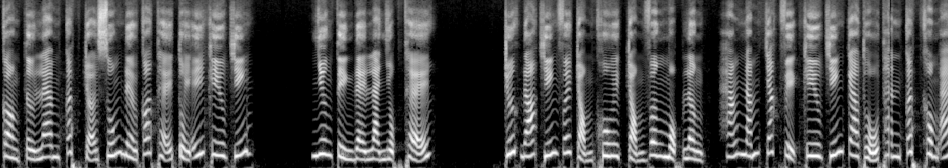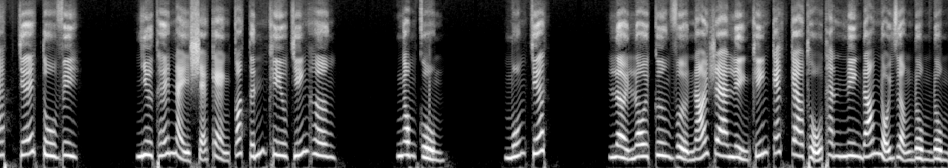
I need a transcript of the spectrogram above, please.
Còn từ lam cấp trở xuống đều có thể tùy ý khiêu chiến. Nhưng tiền đề là nhục thể. Trước đó chiến với Trọng khôi Trọng Vân một lần, hắn nắm chắc việc khiêu chiến cao thủ thanh cấp không áp chế tu vi. Như thế này sẽ càng có tính khiêu chiến hơn. Ngông cuồng. Muốn chết. Lời lôi cương vừa nói ra liền khiến các cao thủ thanh niên đó nổi giận đùng đùng.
